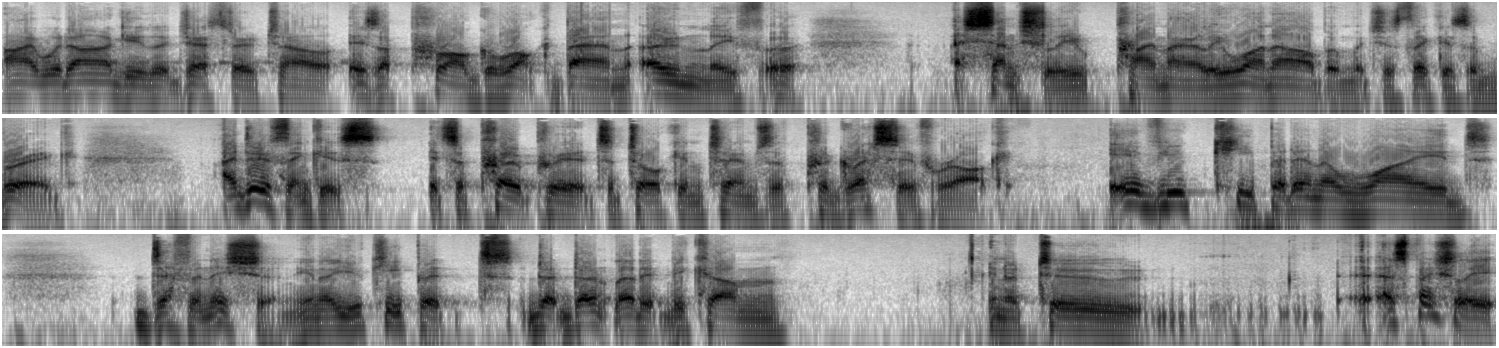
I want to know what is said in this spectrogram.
I would argue that Jethro Tull is a prog rock band only for essentially primarily one album, which is Thick as a Brick, I do think it's it's appropriate to talk in terms of progressive rock if you keep it in a wide definition. You know, you keep it. Don't let it become, you know, too. Especially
